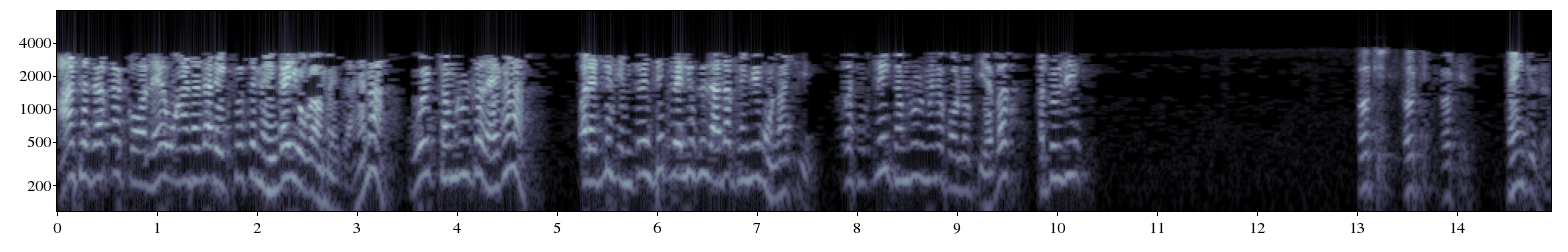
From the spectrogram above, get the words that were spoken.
आठ हज़ार का कॉल है, वो आठ हज़ार एक सौ से महँगा ही होगा हमेशा, है ना? वो एक थम रूल तो रहेगा ना? और एटलीस्ट इंट्रेंसिक वैल्यू से ज़्यादा प्रीमियम होना चाहिए। बस उतने ही थम रूल मैंने फॉलो किया बस, अतुल जी। Okay okay okay thank you sir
